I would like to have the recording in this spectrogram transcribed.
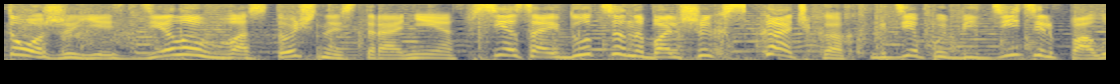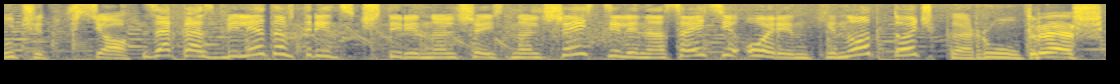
тоже есть дело в восточной стороне. Все сойдутся на больших скачках, где победитель победитель получит все. Заказ билетов 340606 или на сайте orinkino.ru. Trash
